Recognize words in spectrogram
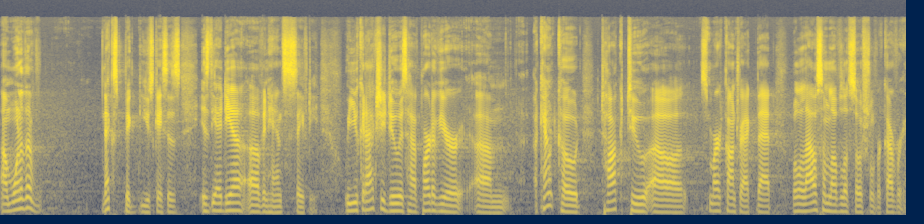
Um, one of the next big use cases is the idea of enhanced safety. What you could actually do is have part of your um, account code talk to a smart contract that will allow some level of social recovery.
